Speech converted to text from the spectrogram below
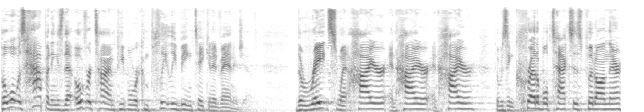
But what was happening is that over time, people were completely being taken advantage of. The rates went higher and higher and higher. There was incredible taxes put on there,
